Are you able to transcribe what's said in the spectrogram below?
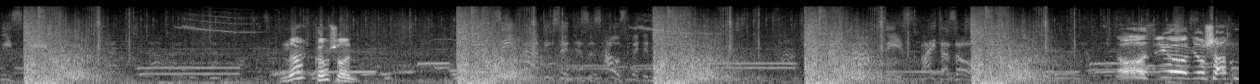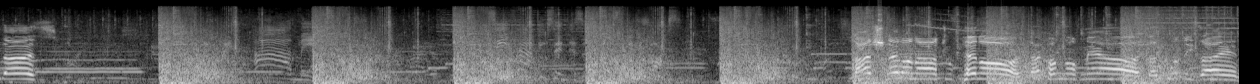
wie's geht. Na, komm schon. Sie fertig sind, ist es aus mit den Vox. Haben Sie's, weiter so. Los, ihr, wir schaffen das. Lad schneller nach, du Penner. Da kommt noch mehr. Das muss nicht sein.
